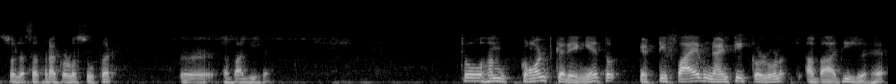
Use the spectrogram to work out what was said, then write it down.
सोलह सत्रह करोड़ से ऊपर आबादी है। तो हम काउंट करेंगे तो 85-90 करोड़ आबादी जो है,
